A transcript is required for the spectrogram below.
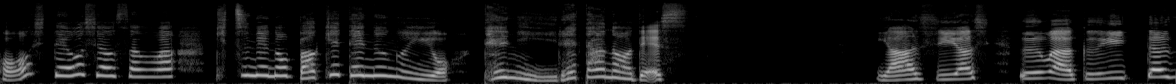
こうして和尚さんは狐の化け手ぬぐいを手に入れたのです。よしよし、うまくいったぞい。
